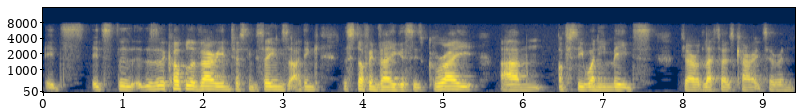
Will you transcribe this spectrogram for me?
it's it's the, there's a couple of very interesting scenes. I think the stuff in Vegas is great. Um, obviously, when he meets Jared Leto's character, and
